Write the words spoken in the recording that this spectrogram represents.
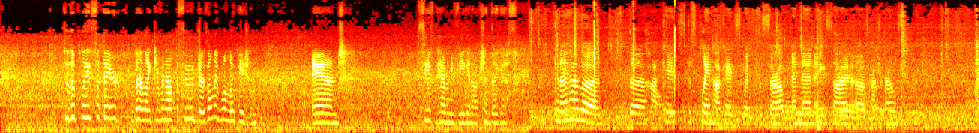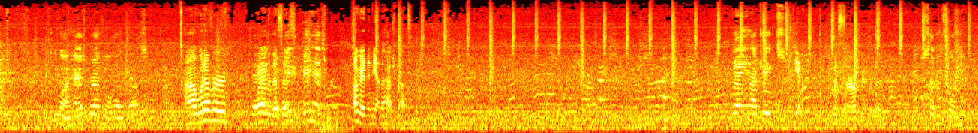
to the place that they're they're like giving out the food. There's only one location. And see if they have any vegan options, I guess. Can I have a the hotcakes, just plain hotcakes with the syrup and then a side of hash browns? You want hash browns or home fries? Uh, whatever, whatever this they, is. They hash browns. Okay, then yeah, the hash browns. Plain hotcakes, Yeah, with syrup. seven forty.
